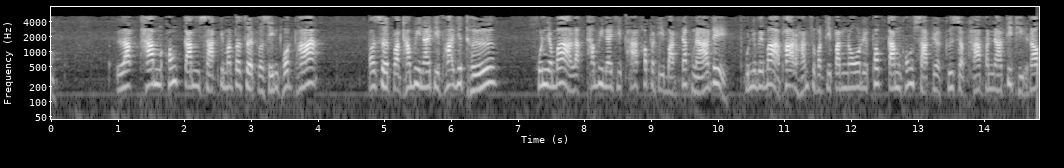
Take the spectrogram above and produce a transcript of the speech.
ม หลักธรรมของกรรมสัตว์ที่มันประเสริฐกว่าศีลพจน์พระประเสริฐกว่าธรรมวินัยที่พระยึดถือ คุณอย่าบ้าหลักธรรมวินัยที่พระเขาปฏิบัตินักหนาที่คุณยังไปบ้าพระอรหันต์สุปฏิปันโนเลยเพราะกรรมของสัตว์เนี่ยคือศรัทธาปัญญาทิฏฐิเรา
